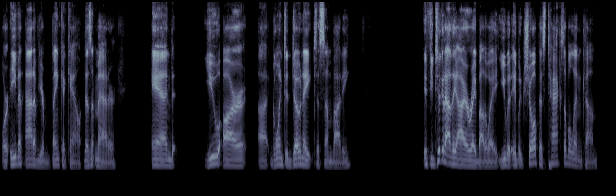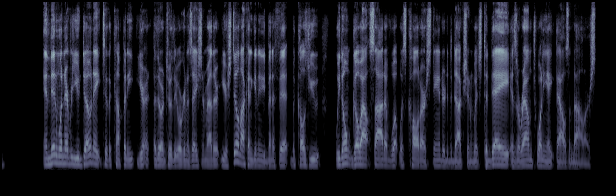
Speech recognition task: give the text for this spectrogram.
or even out of your bank account, doesn't matter, and you are uh, going to donate to somebody. If you took it out of the IRA, by the way, you would it would show up as taxable income and then whenever you donate to the company, you're or to the organization rather, you're still not going to get any benefit because you we don't go outside of what was called our standard deduction, which today is around twenty-eight thousand dollars.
